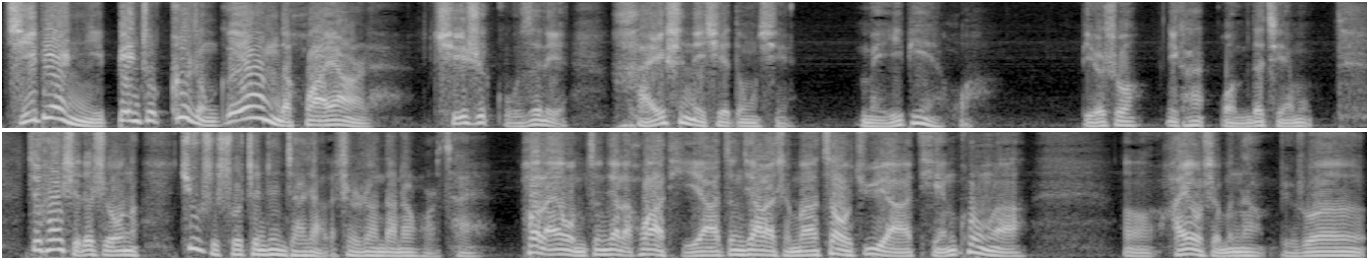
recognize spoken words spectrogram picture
即便你变出各种各样的花样来，其实骨子里还是那些东西没变化。比如说，你看我们的节目，最开始的时候呢，就是说真真假假的事儿让大家伙猜。后来我们增加了话题啊，增加了什么造句啊、填空啊，嗯，还有什么呢？比如说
